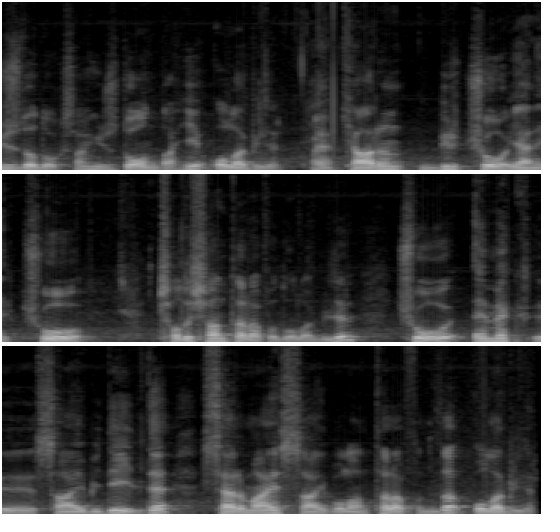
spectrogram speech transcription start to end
%90, %10 dahi olabilir. Evet. Karın birçoğu yani çoğu çalışan tarafı da olabilir, çoğu emek e, sahibi değil de sermaye sahibi olan tarafında olabilir.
